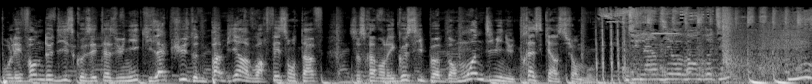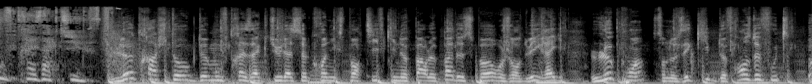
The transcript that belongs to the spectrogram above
pour les ventes de disques aux États-Unis, qui l'accuse de ne pas bien avoir fait son taf. Ce sera dans les Gossip Pop dans moins de 10 minutes, 13-15 sur Move. Du lundi au vendredi, Move 13 Actu. Le trash talk de Move 13 Actu, la seule chronique sportive qui ne parle pas de sport aujourd'hui. Greg, le point sont nos équipes de France de foot. Oh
